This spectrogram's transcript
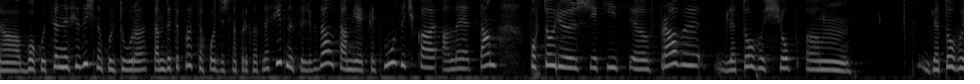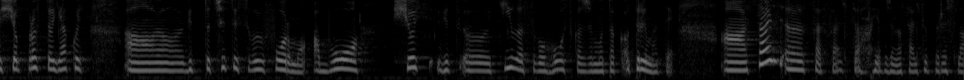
а, боку це не фізична культура, там, де ти просто ходиш на наприклад, на фітнес чи в зал, там є якась музичка, але там повторюєш якісь е, вправи для того, щоб. Ем, для того, щоб просто якось відточити свою форму або щось від е, тіла свого, скажімо так, отримати. А саль, е, са- сальса, я вже на сальсу перейшла.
